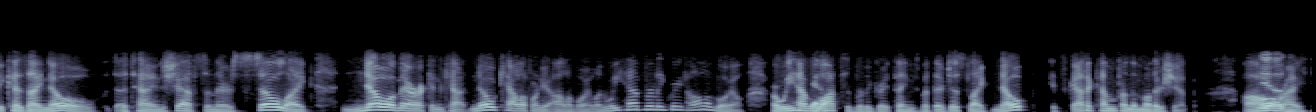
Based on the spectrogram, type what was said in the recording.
Because I know Italian chefs, and they're so like, no American cat, no California olive oil, and we have really great olive oil, or we have yeah. lots of really great things, but they're just like, "Nope, it's got to come from the mothership." All yeah. right,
